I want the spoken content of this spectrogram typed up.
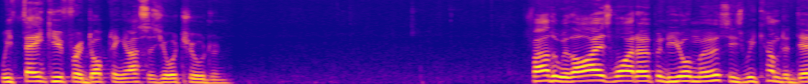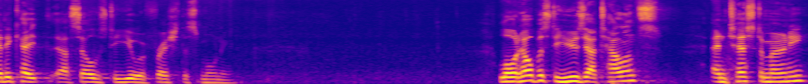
we thank you for adopting us as your children. Father, with eyes wide open to your mercies, we come to dedicate ourselves to you afresh this morning. Lord, help us to use our talents and testimony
